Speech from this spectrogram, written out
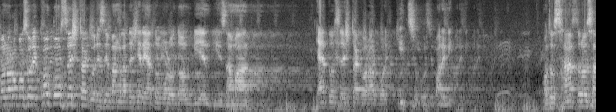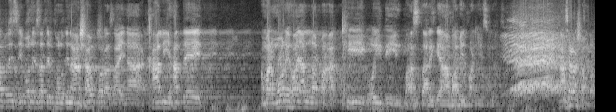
পনেরো বছরে কত চেষ্টা করেছে বাংলাদেশের এত বড় দল বিএনপি জামাত। এত চেষ্টা করার পরে কিচ্ছু করতে পারেনি। অত ছাত্র ছাত্রী জীবনে যাদের কোনোদিন আশাও করা যায় না, খালি হাতে আমার মনে হয় আল্লাহ ঠিক ওই দিন পাঁচ তারিখে আবাবিল পাঠিয়েছিল। তাছাড়া সম্ভব।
